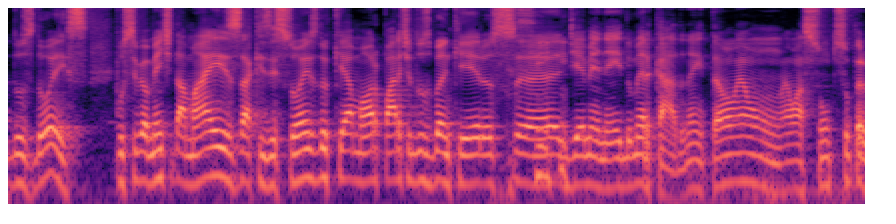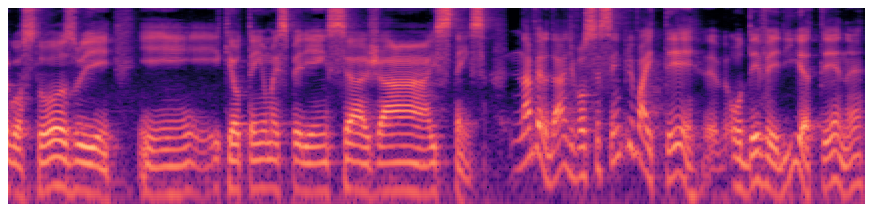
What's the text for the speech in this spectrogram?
dos dois, possivelmente dá mais aquisições do que a maior parte dos banqueiros é, de M&A do mercado. Né? Então é um, é um assunto super gostoso e, e, e que eu tenho uma experiência já extensa. Na verdade, você sempre vai ter, ou deveria ter, né,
